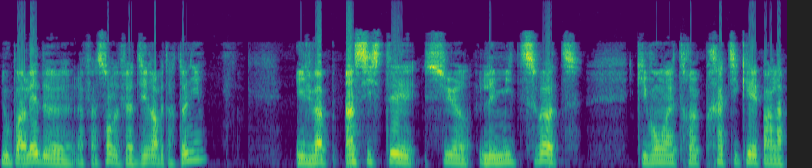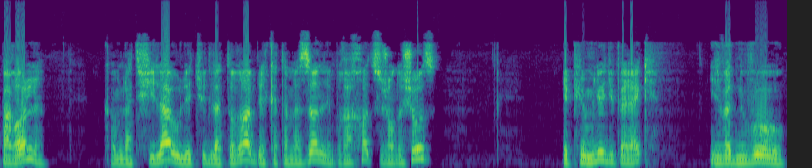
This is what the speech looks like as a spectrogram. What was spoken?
nous parler de la façon de faire Dira Batartonim. Il va insister sur les mitzvot qui vont être pratiqués par la parole, comme la tfila ou l'étude de la Torah, Birkat Amazon, les brachot, ce genre de choses. Et puis au milieu du Pérec, il va de nouveau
